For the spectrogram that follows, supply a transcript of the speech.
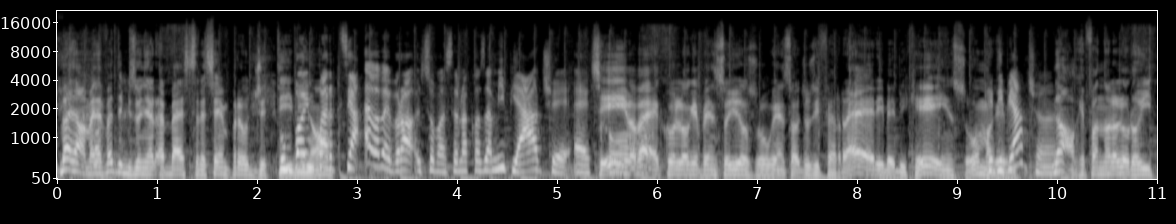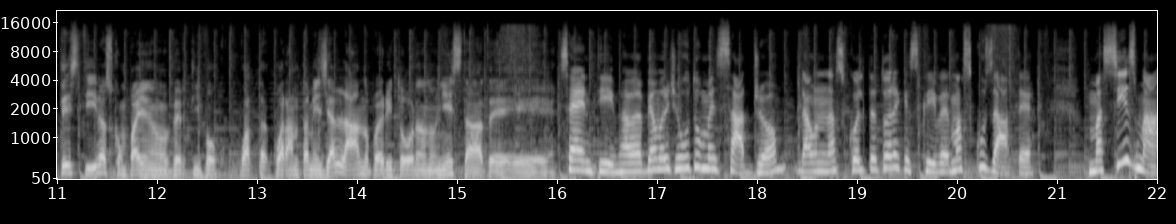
Beh, no, ma in effetti bisognerebbe essere sempre oggettivi. un po' no? imparziale. Eh vabbè, però insomma, se una cosa mi piace, ecco. Sì, vabbè, è quello che penso io su, che ne so, Giusy Ferreri, Baby K, insomma. Che ti piacciono? No, che fanno la loro hit estiva, scompaiono per tipo quatt- 40 mesi all'anno, poi ritornano ogni estate e... Senti, abbiamo ricevuto un messaggio da un ascoltatore che scrive: Ma scusate. Ma Sisma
